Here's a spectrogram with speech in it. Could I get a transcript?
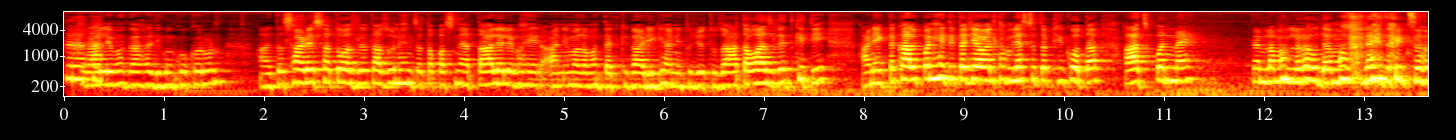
तर आले बघा हळदी कुंकू करून. आता साडेसात वाजलेत अजून ह्यांचा तपासणी आता आलेले बाहेर. आणि मला म्हणतात की गाडी घ्या आणि तुझे तुझं आता वाजलेत किती? आणि एक तर काल पण हे तिथं जेवायला थांबले असतं तर ठीक होतं. आज पण नाही. त्यांना म्हणलं राहू द्या मला नाही जायचं.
